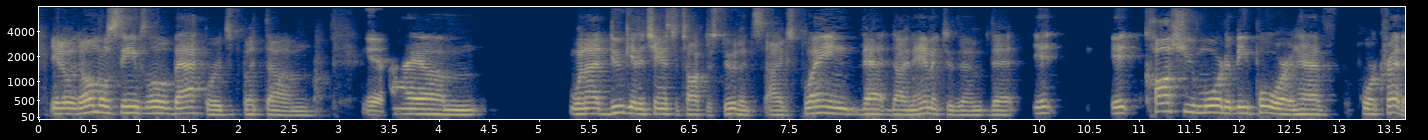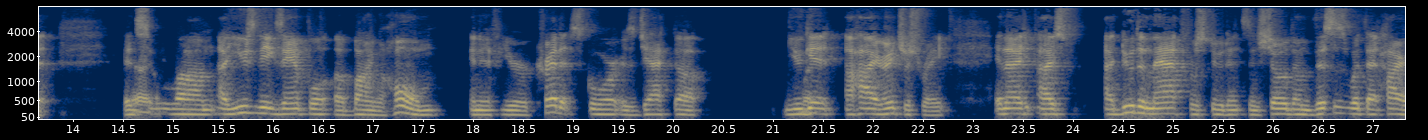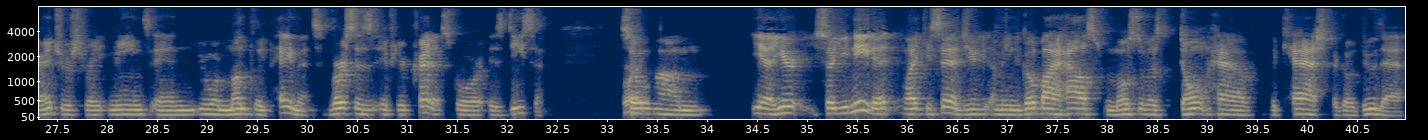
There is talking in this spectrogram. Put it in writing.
you know, it almost seems a little backwards, but um, yeah, I um, when I do get a chance to talk to students, I explain that dynamic to them that it it costs you more to be poor and have poor credit. And right. so um, I use the example of buying a home, and if your credit score is jacked up, you right. get a higher interest rate. And I, I I do the math for students and show them this is what that higher interest rate means in your monthly payments versus if your credit score is decent. Right. So um, yeah, you're so you need it. Like you said, you I mean, to go buy a house, most of us don't have the cash to go do that.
